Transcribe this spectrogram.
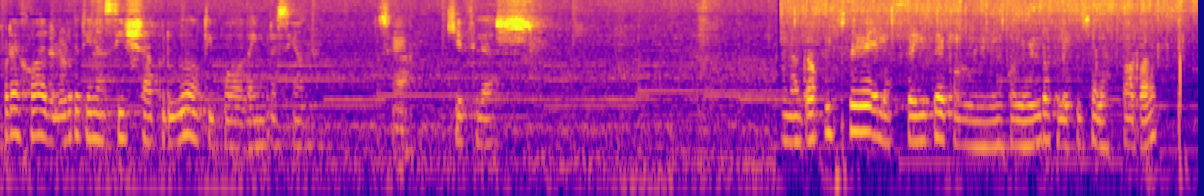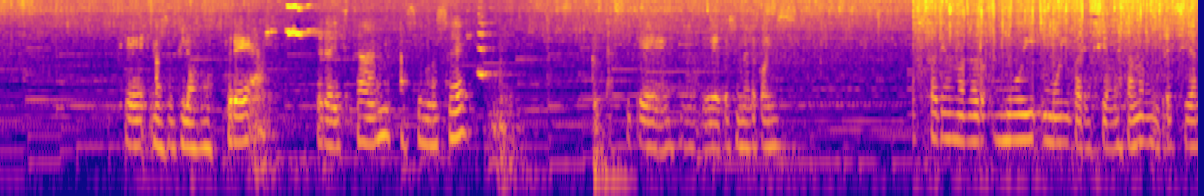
Fuera de joda, el olor que tiene así ya crudo, tipo, da impresión. O sea, qué flash. Bueno, acá puse el aceite con los condimentos que le puse a las papas. Que no sé si las mostré, pero ahí están haciéndose. Así que voy a cocinar con eso. Teniendo un olor muy, muy parecido. Me está dando una impresión.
